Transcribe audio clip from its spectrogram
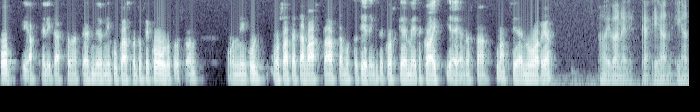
oppia. Eli tässä on, että myös niin kuin kasvatus ja koulutus on, on niin kuin osa tätä vastausta, mutta tietenkin se koskee meitä kaikkia ja nostaa lapsia ja nuoria. Aivan, eli ihan, ihan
